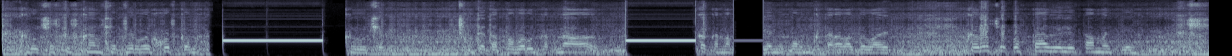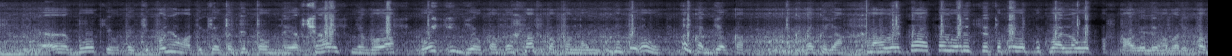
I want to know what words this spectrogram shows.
Короче, спускаемся первой ходкой. Короче, вот это поворот как на... Как она, я не помню, как она называется. Короче, поставили там эти э, блоки вот эти, поняла, такие вот бетонные. А Вчера их не было. Ой, и девка зашла с пацаном. Ну, ты, ну, ну, как девка, как и я. Она говорит, да, это, говорит, все такое вот буквально вот поставили, говорит. По-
